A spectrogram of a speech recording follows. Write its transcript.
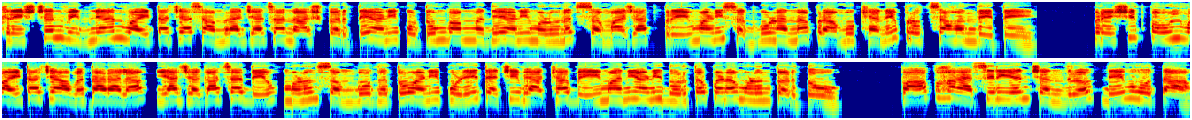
ख्रिश्चन विज्ञान वाईटाच्या साम्राज्याचा नाश करते आणि कुटुंबांमध्ये आणि म्हणूनच समाजात प्रेम आणि सद्गुणांना प्रामुख्याने प्रोत्साहन देते. प्रेषित पौल वाईटाच्या अवताराला या जगाचा देव म्हणून संबोधतो आणि पुढे त्याची व्याख्या बेईमानी आणि धूर्तपणा म्हणून करतो. पाप हा ॲसिरियन चंद्र देव होता.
